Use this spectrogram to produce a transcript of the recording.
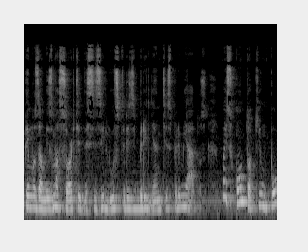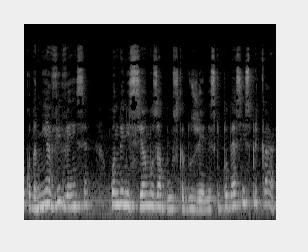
temos a mesma sorte desses ilustres e brilhantes premiados, mas conto aqui um pouco da minha vivência quando iniciamos a busca dos genes que pudessem explicar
